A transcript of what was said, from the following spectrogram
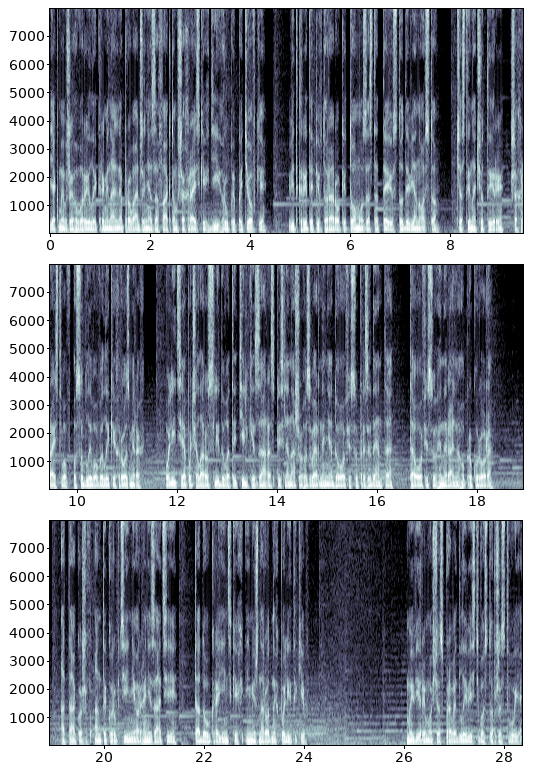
Як ми вже говорили, кримінальне провадження за фактом шахрайських дій групи Петьовки відкрите півтора роки тому за статтею 190, частина 4 шахрайство в особливо великих розмірах. Поліція почала розслідувати тільки зараз після нашого звернення до Офісу президента та Офісу Генерального прокурора а також в антикорупційній організації та до українських і міжнародних політиків. Ми віримо, що справедливість восторжествує.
